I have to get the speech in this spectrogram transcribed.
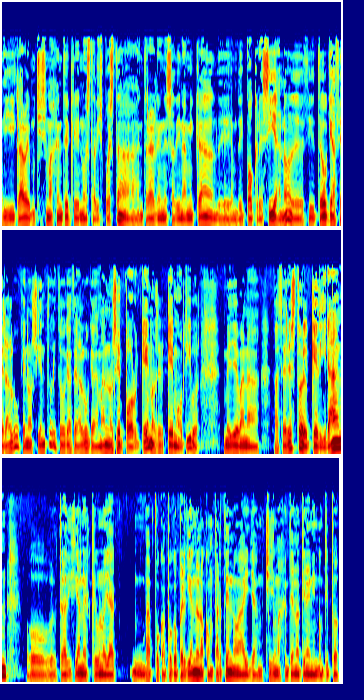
y claro, hay muchísima gente que no está dispuesta a entrar en esa dinámica de, hipocresía, ¿no? De decir, tengo que hacer algo que no siento y tengo que hacer algo que además no sé por qué, no sé qué motivos me llevan a hacer esto, el qué dirán, o tradiciones que uno ya va poco a poco perdiendo, no comparte, no hay ya muchísima gente, no tiene ningún tipo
